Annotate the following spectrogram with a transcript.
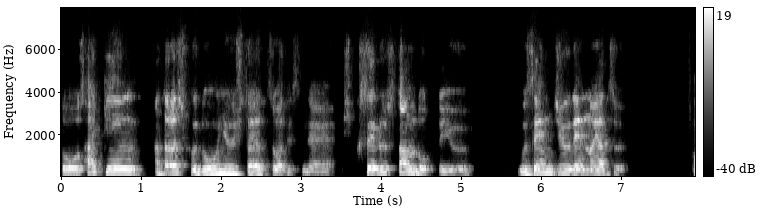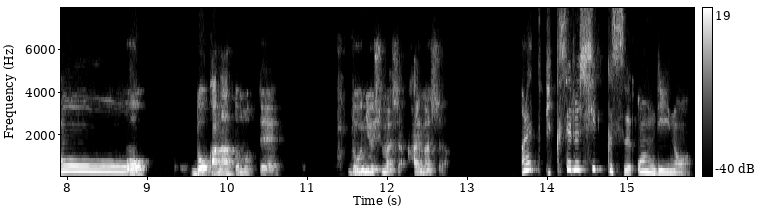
と、最近新しく導入したやつはですね、ピクセルスタンドっていう無線充電のやつをどうかなと思って導入しました。買いました。あれ？ってピクセル6オンリーの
